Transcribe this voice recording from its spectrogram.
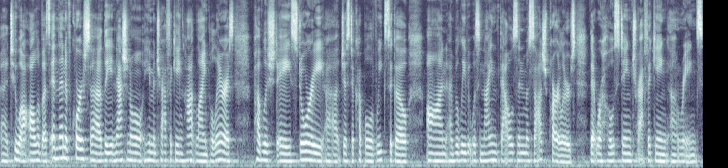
uh, to all of us. And then, of course, uh, the National Human Trafficking Hotline, Polaris, published a story uh, just a couple of weeks ago on, I believe it was 9,000 massage parlors that were hosting trafficking uh, rings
